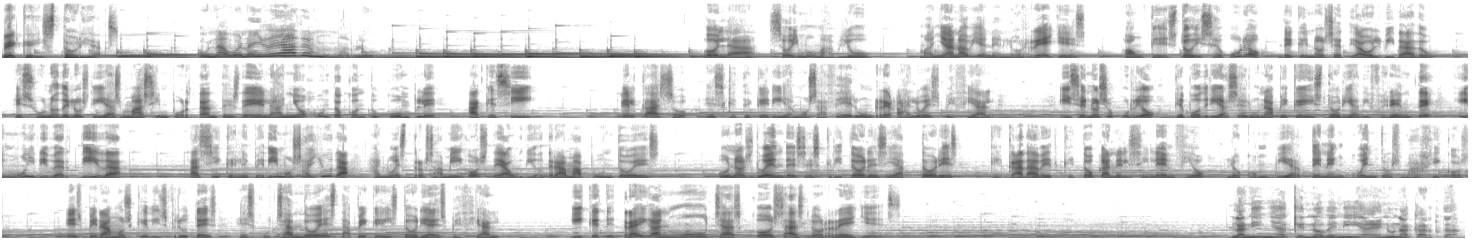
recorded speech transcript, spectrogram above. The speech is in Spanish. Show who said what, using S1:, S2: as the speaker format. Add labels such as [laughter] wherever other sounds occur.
S1: Peque Historias.
S2: Una buena idea de Muma Blue.
S3: Hola, soy Muma Blue. Mañana vienen los Reyes, aunque estoy seguro de que no se te ha olvidado. Es uno de los días más importantes del año junto con tu cumple, ¿a que sí? El caso es que te queríamos hacer un regalo especial. Y se nos ocurrió que podría ser una pequeña historia diferente y muy divertida. Así que le pedimos ayuda a nuestros amigos de audiodrama.es, unos duendes escritores y actores que cada vez que tocan el silencio lo convierten en cuentos mágicos. Esperamos que disfrutes escuchando esta pequeña historia especial y que te traigan muchas cosas los reyes.
S4: La niña que no venía en una carta.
